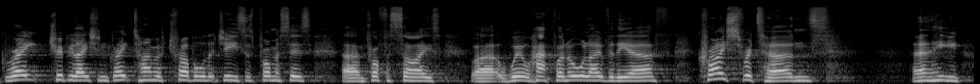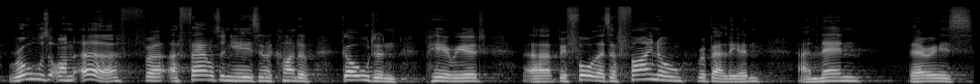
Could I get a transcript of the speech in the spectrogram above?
great tribulation, great time of trouble that Jesus promises and prophesies uh, will happen all over the earth. Christ returns, and he rules on earth for a thousand years in a kind of golden period uh, before there's a final rebellion, and then there is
